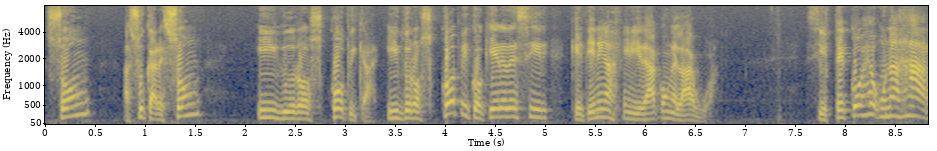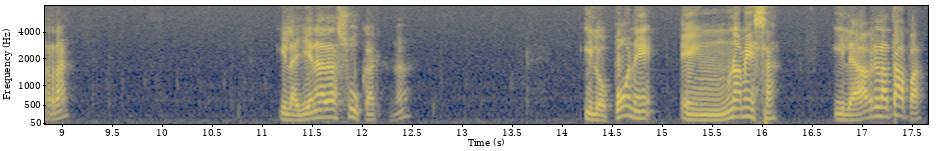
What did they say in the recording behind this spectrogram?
son azúcares son hidroscópicas. Hidroscópico quiere decir que tienen afinidad con el agua. Si usted coge una jarra y la llena de azúcar y lo pone en una mesa y le abre la tapa,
